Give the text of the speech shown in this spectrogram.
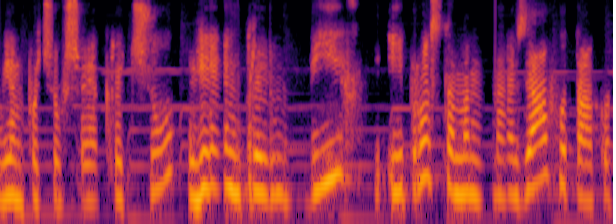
він почув, що я кричу. Він прибіг і просто мене взяв отак. От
